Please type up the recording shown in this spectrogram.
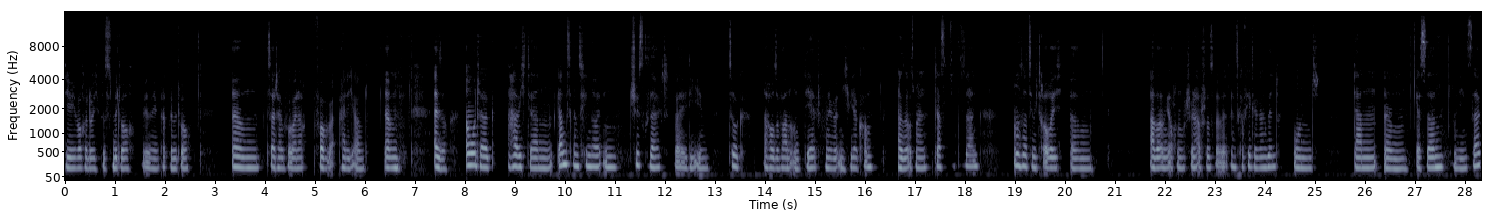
die Woche durch bis Mittwoch. Wir sind ja gerade bei Mittwoch. Ähm, zwei Tage vor Weihnachten, vor Heiligabend. Ähm, also, am Montag habe ich dann ganz, ganz vielen Leuten Tschüss gesagt, weil die eben zurück nach Hause fahren und die Hälfte von mir wird nicht wiederkommen. Also aus meiner Klasse sozusagen. Und das war ziemlich traurig. Ähm, aber irgendwie auch ein schöner Abschluss, weil wir ins Café gegangen sind. Und dann ähm, gestern am Dienstag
